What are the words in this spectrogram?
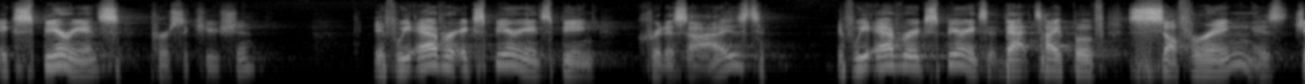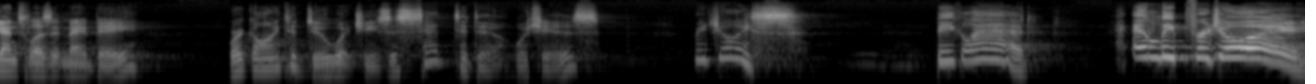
experience persecution, if we ever experience being criticized, if we ever experience that type of suffering, as gentle as it may be, we're going to do what Jesus said to do, which is rejoice, be glad, and leap for joy.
